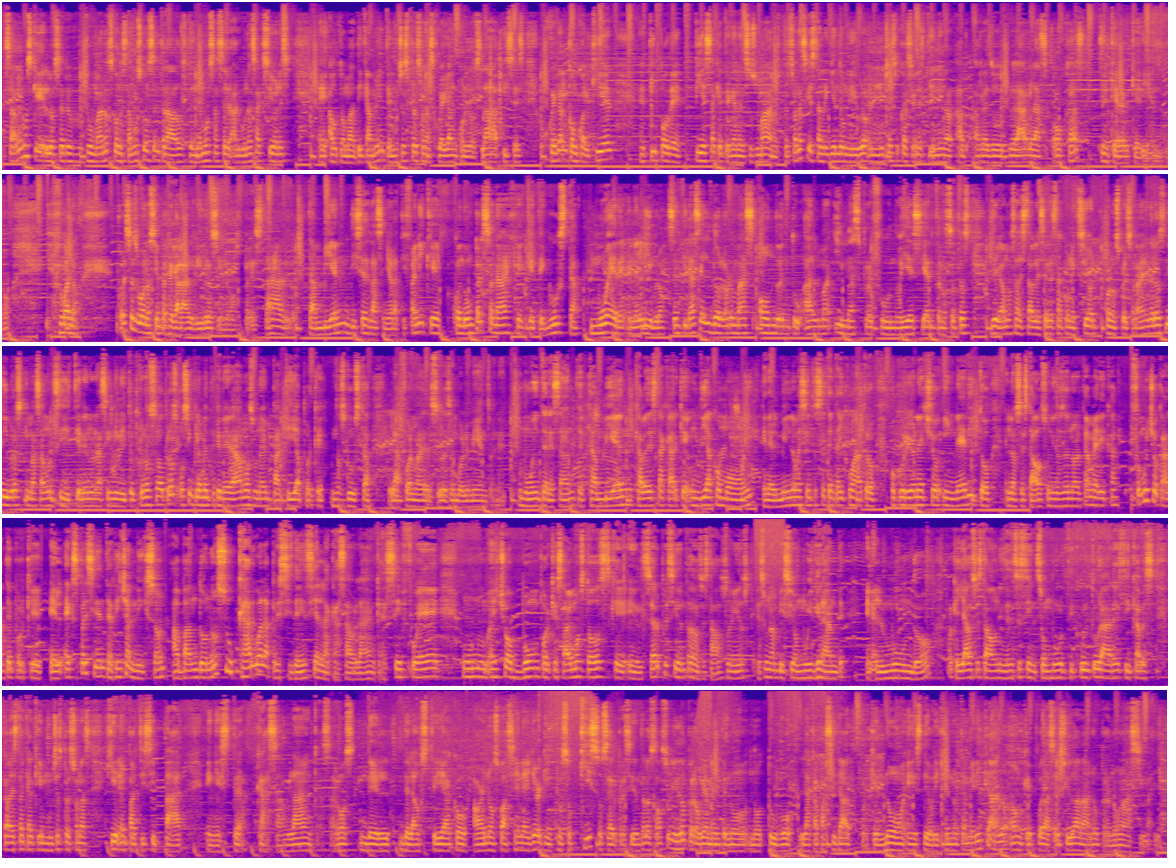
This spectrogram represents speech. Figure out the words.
Sabemos que los seres humanos cuando estamos concentrados tendemos a hacer algunas acciones eh, automáticamente. Muchas personas juegan con los lápices o juegan con cualquier eh, tipo de pieza que tengan en sus manos. Personas que están leyendo un libro en muchas ocasiones tienden a, redoblar las hojas sin querer queriendo, ¿no? Bueno, Por eso es bueno siempre regalar libros y no prestarlos. También dice la señora Tiffany que cuando un personaje que te gusta muere en el libro, sentirás el dolor más hondo en tu alma y más profundo. Y es cierto, nosotros llegamos a establecer esa conexión con los personajes de los libros y más aún si tienen una similitud con nosotros o simplemente generamos una empatía porque nos gusta la forma de su desenvolvimiento en él. Muy interesante. También cabe destacar que un día como hoy, en el 1974, ocurrió un hecho inédito en los Estados Unidos de Norteamérica y fue muy chocante porque el expresidente Richard Nixon abandonó su cargo a la presidencia en la Casa Blanca. Ese fue un hecho boom porque sabemos todos que el ser presidente de los Estados Unidos es una ambición muy grande en el mundo, porque ya los estadounidenses son multiculturales y cabe, cabe destacar que muchas personas quieren participar en esta Casa Blanca. Sabemos del, del austríaco Arnold Schwarzenegger que incluso quiso ser presidente de los Estados Unidos, pero obviamente no, no tuvo la capacidad porque no es de origen norteamericano, aunque pueda ser ciudadano, pero no nació allá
